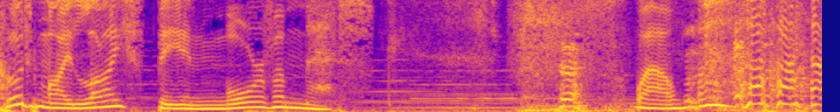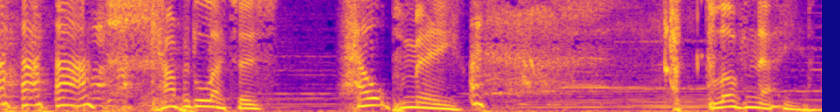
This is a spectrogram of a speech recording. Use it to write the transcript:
Could my life be in more of a mess? wow. Capital letters, help me. Love Nay.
